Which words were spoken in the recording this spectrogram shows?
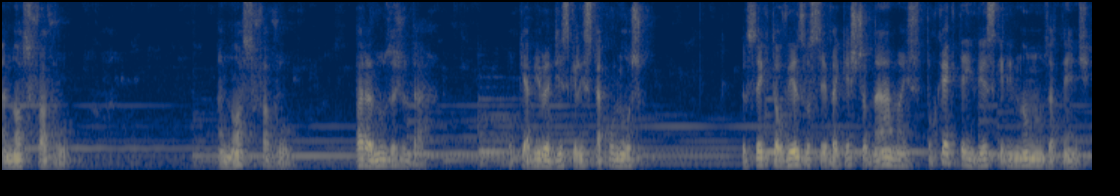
a nosso favor, a nosso favor, para nos ajudar, porque a Bíblia diz que Ele está conosco. Eu sei que talvez você vai questionar, mas por que, é que tem vezes que Ele não nos atende?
